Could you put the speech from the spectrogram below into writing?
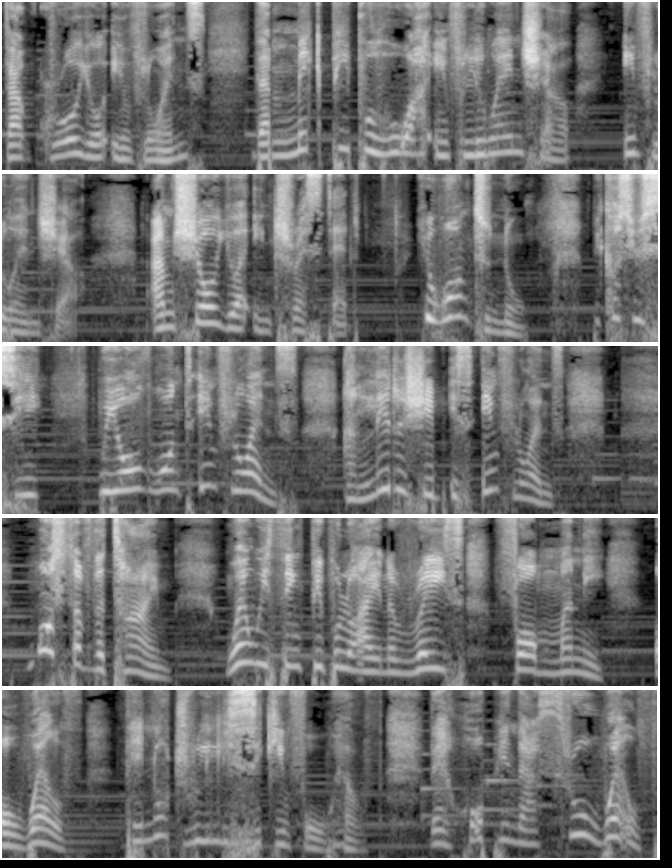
that grow your influence, that make people who are influential influential. I'm sure you are interested. You want to know because you see, we all want influence, and leadership is influence. Most of the time, when we think people are in a race for money or wealth, they're not really seeking for wealth. They're hoping that through wealth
